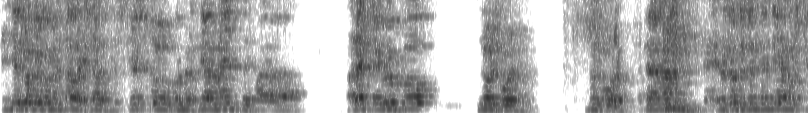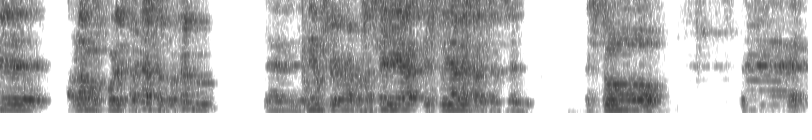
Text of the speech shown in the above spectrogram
Y es lo que comentabais antes, que esto comercialmente para, para este grupo no es bueno. No es bueno. Era, eh, nosotros entendíamos que hablamos por esta casa, por ejemplo, eh, entendíamos que era una cosa seria, esto ya deja de ser serio. Esto eh,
